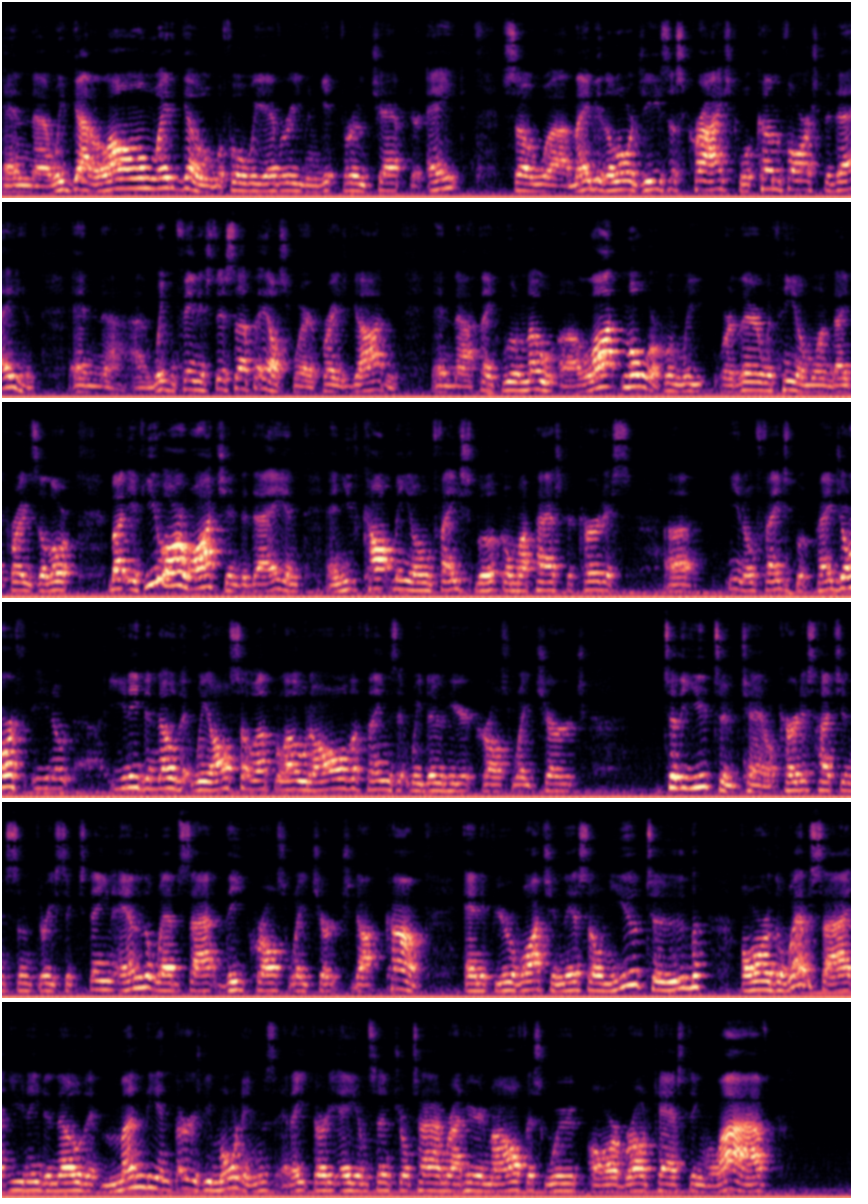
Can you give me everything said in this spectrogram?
And uh, we've got a long way to go before we ever even get through chapter 8. So uh, maybe the Lord Jesus Christ will come for us today and, and, uh, we can finish this up elsewhere, praise God. And, and I think we'll know a lot more when we are there with Him one day, praise the Lord. But if you are watching today and, and you've caught me on Facebook on my Pastor Curtis uh, you know Facebook page, or you know you need to know that we also upload all the things that we do here at Crossway Church to the YouTube channel, Curtis Hutchinson 316, and the website, thecrosswaychurch.com. And if you're watching this on YouTube or the website, you need to know that Monday and Thursday mornings at 8:30 a.m. Central Time, right here in my office, we are broadcasting live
